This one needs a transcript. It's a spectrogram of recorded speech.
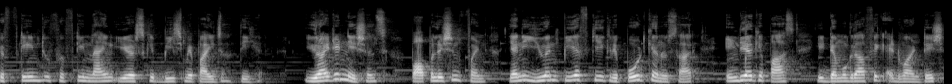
15 टू 59 इयर्स के बीच में पाई जाती है। यूनाइटेड नेशंस पॉपुलेशन फंड यानी यूएनपीएफ की एक रिपोर्ट के अनुसार इंडिया के पास ये डेमोग्राफिक एडवांटेज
